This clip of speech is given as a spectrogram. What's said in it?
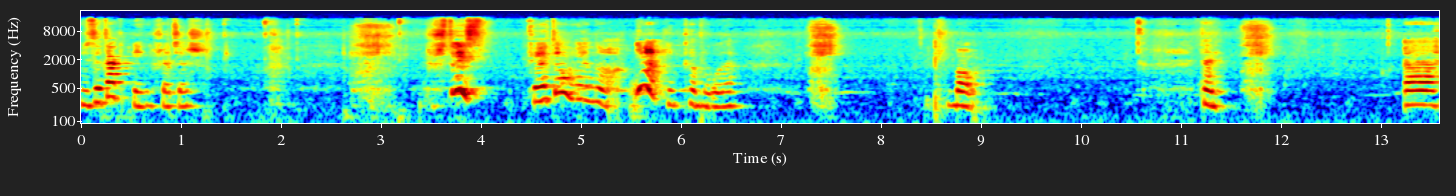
widzę tak pink przecież. Przecież to jest fioletowy, no nie ma pinka w ogóle. Bo ten. E,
